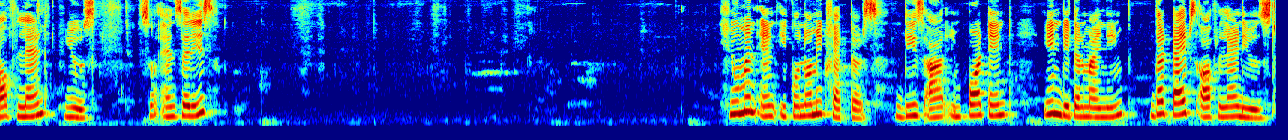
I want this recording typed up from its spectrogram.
of land use so answer is Human and economic factors. These are important in determining the types of land used.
